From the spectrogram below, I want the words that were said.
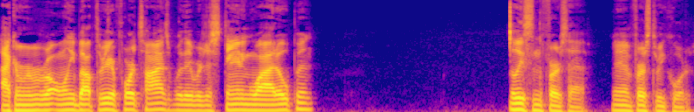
I can remember only about three or four times where they were just standing wide open. At least in the first half and first three quarters.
